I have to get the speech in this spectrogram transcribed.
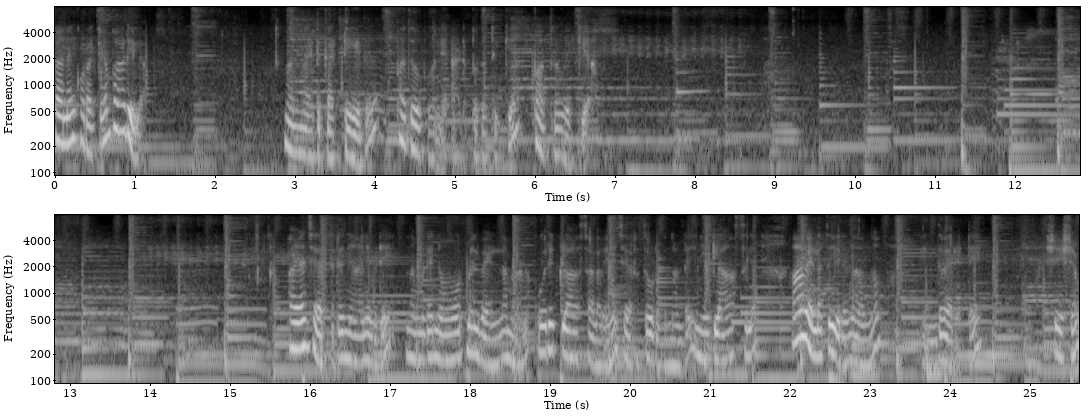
കനം കുറയ്ക്കാൻ പാടില്ല. നന്നായിട്ട് കട്ട് ചെയ്ത് പതിവ് പോലെ അടുപ്പ് കത്തിക്കുക പാത്രം വയ്ക്കുക പഴം ചേർത്തിട്ട് ഞാനിവിടെ നമ്മുടെ നോർമൽ വെള്ളമാണ് ഒരു ഗ്ലാസ് അളവിന് ചേർത്ത് കൊടുക്കുന്നുണ്ട്. ഇനി ഗ്ലാസ്സിൽ ആ വെള്ളത്തിൽ ഇരുന്നതൊന്നും എന്ത് വരട്ടെ ശേഷം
